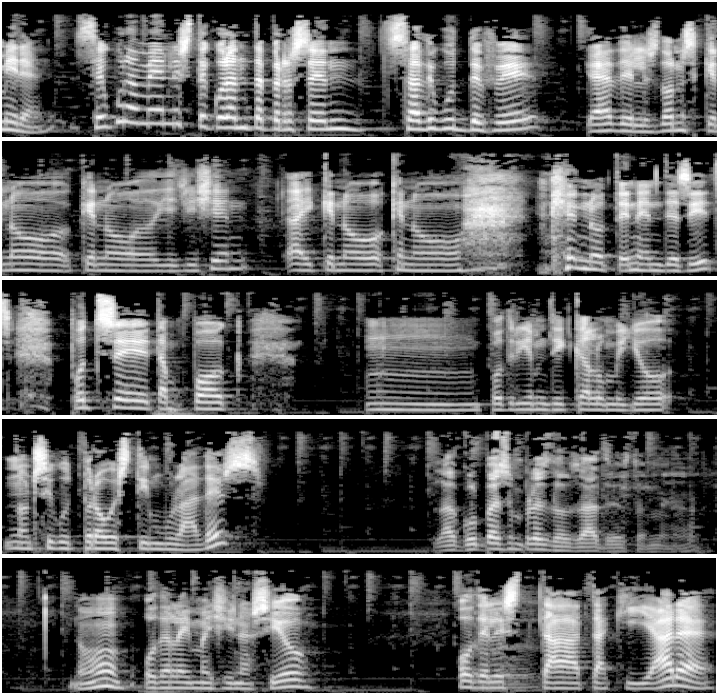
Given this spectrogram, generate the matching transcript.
Mira, segurament este 40% s'ha degut de fer eh, de les dones que no, que no llegeixen, ai, que no, que no, que no tenen desig, pot ser tampoc, mm, podríem dir que a lo millor no han sigut prou estimulades, La culpa sempre és dels altres, també, eh? no? o de la imaginació, o de l'estat aquí i ara,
